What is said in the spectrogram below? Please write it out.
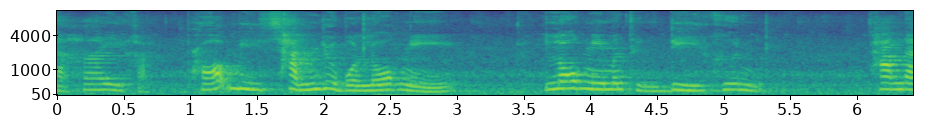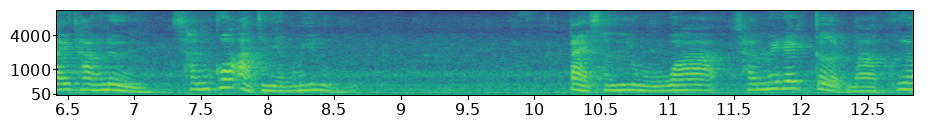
จะให้ค่ะ เพราะมีฉันอยู่บนโลกนี้ โลกนี้มันถึงดีขึ้น ทางใดทางหนึ่ง ฉันก็อาจจะยังไม่รู้ แต่ฉันรู้ว่าฉันไม่ได้เกิดมาเพื่อ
